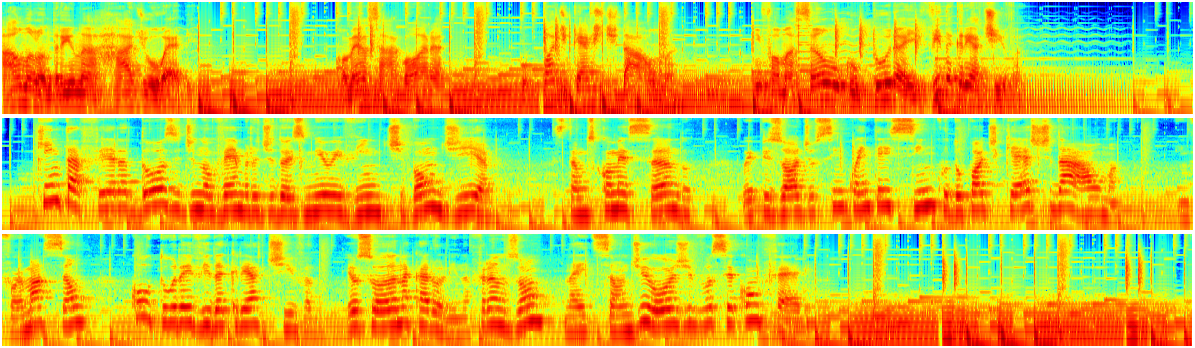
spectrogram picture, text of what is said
Alma Londrina Rádio Web. Começa agora o podcast da Alma. Informação, cultura e vida criativa. Quinta-feira, 12 de novembro de 2020. Bom dia. Estamos começando o episódio 55 do podcast da Alma. Informação, cultura e vida criativa. Eu sou Ana Carolina Franzon. Na edição de hoje você confere.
